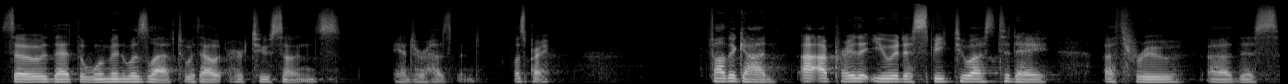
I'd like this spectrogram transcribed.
so that the woman was left without her two sons and her husband. Let's pray. Father God, I pray that you would speak to us today uh, through uh, this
